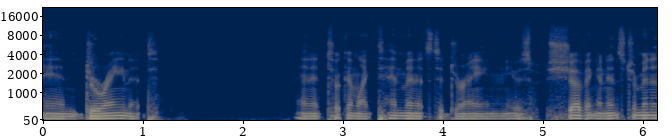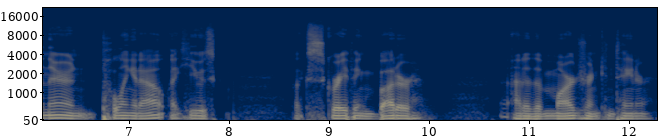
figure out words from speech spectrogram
and drain it. And it took him like 10 minutes to drain. And he was shoving an instrument in there and pulling it out like he was like scraping butter. out of the margarine container.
